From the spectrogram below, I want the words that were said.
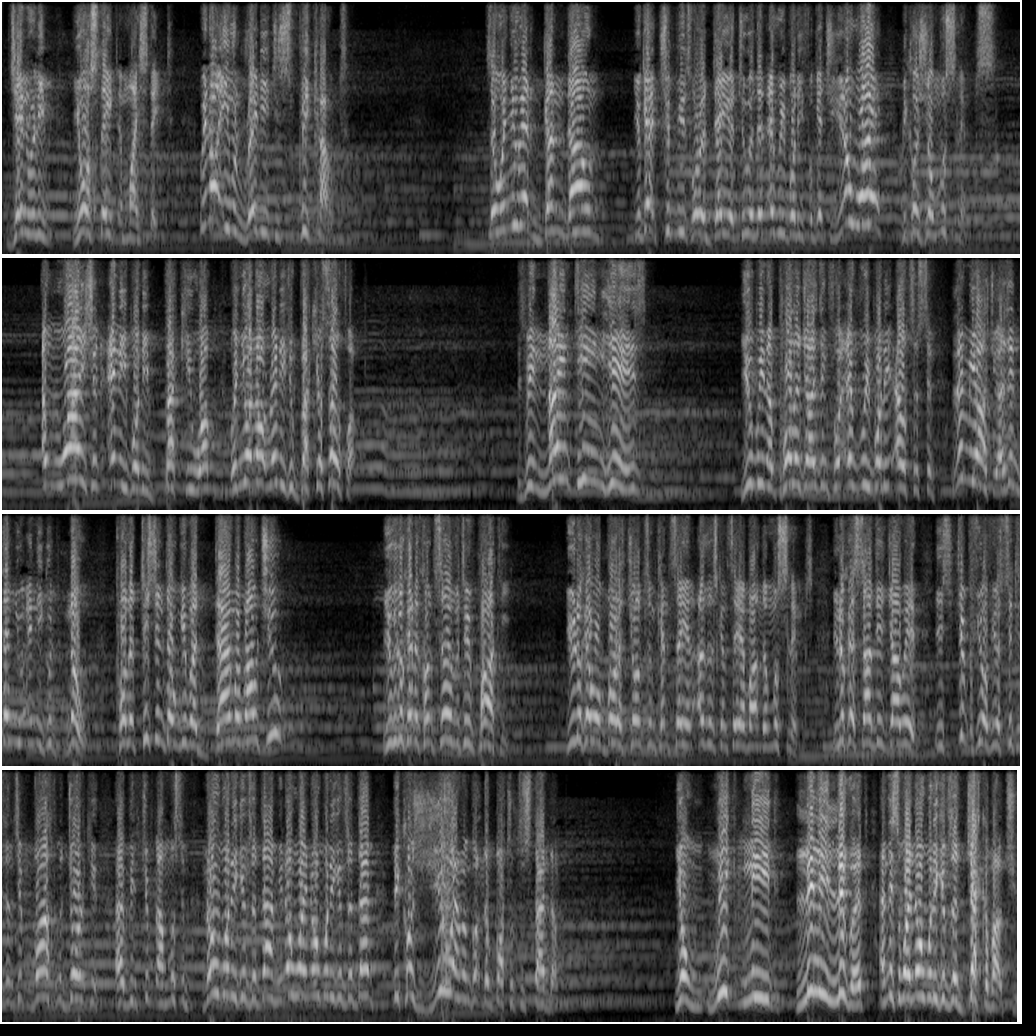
Generally, your state and my state. We're not even ready to speak out. So when you get gunned down, you get tributes for a day or two and then everybody forgets you. You know why? Because you're Muslims. And why should anybody back you up when you're not ready to back yourself up? It's been 19 years you've been apologizing for everybody else's sin. Let me ask you, has it done you any good? No. Politicians don't give a damn about you. You look at the Conservative Party. You look at what Boris Johnson can say and others can say about the Muslims. You look at Sajid Javid, he strips you of your citizenship. Vast majority have been stripped are Muslim. Nobody gives a damn. You know why nobody gives a damn? Because you haven't got the bottle to stand up. You're weak kneed, lily livered, and this is why nobody gives a jack about you.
